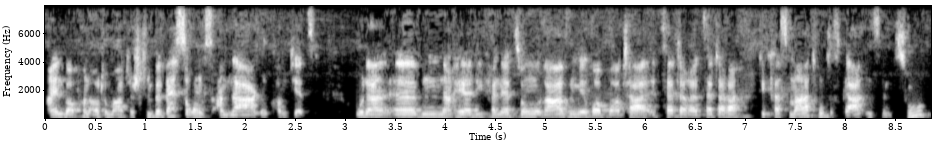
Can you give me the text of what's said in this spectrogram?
Einbau von automatischen Bewässerungsanlagen kommt jetzt. Oder ähm, nachher die Vernetzung Rasenmäherroboter etc. etc. Die Versmartung des Gartens nimmt zu.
